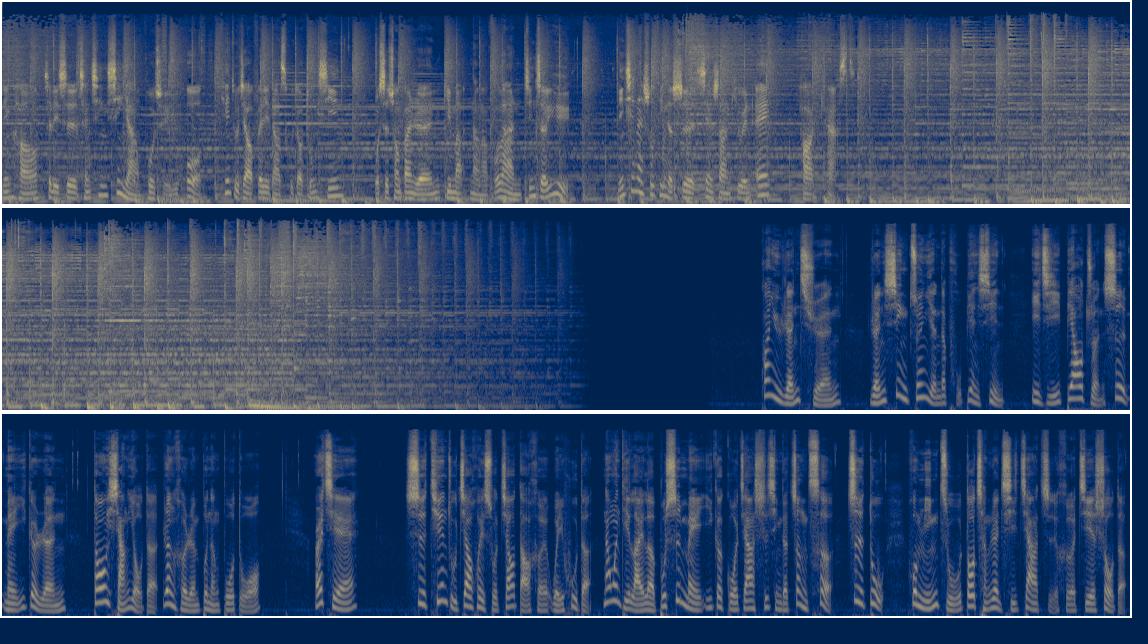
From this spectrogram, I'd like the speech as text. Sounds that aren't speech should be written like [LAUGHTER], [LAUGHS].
您好，这里是澄清信仰破除疑惑天主教菲利达斯呼叫中心，我是创办人吉玛纳阿布兰金泽玉。您现在收听的是线上 Q&A Podcast。关于人权、人性尊严的普遍性以及标准，是每一个人都享有的，任何人不能剥夺，而且是天主教会所教导和维护的。那问题来了，不是每一个国家实行的政策、制度或民族都承认其价值和接受的，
